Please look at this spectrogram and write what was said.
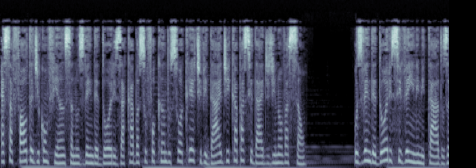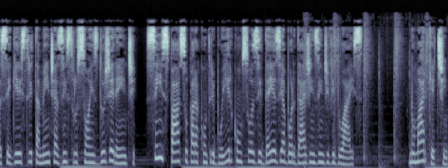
Essa falta de confiança nos vendedores acaba sufocando sua criatividade e capacidade de inovação. Os vendedores se veem limitados a seguir estritamente as instruções do gerente, sem espaço para contribuir com suas ideias e abordagens individuais, no marketing,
